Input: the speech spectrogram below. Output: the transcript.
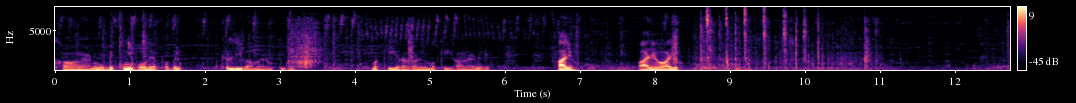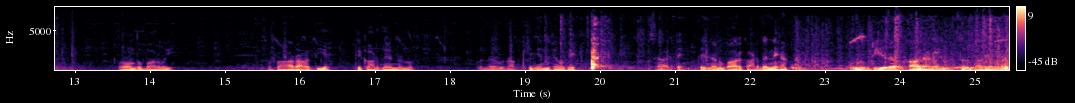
ਖਾ ਲੈਣਗੇ, ਵਿੱਚ ਨਹੀਂ ਪਾਉਂਦੇ ਆਪਾਂ ਬਈ। ਥੱਲੀ ਪਾਵਾਂ ਰੋਟੀ ਤੇ ਮੱਕੀ ਵਗੈਰਾ ਖਾਣੀ ਮੱਕੀ ਖਾ ਲੈਣਗੇ। ਆ ਜਾਓ ਆ ਜਾਓ ਆ ਜਾਓ ਆਉਣ ਤੋਂ ਬਾਹਰ ਬਈ, ਆਪਾਂ ਆਹ ਰੱਖ ਦਈਏ ਤੇ ਕੱਢਦੇ ਹਾਂ ਇਹਨਾਂ ਨੂੰ। ਪਹਿਲਾਂ ਰੱਖ ਹੀ ਦਿੰਦੇ ਹੋਗੇ ਸਾਈਡ ਤੇ ਤੇ ਇਹਨਾਂ ਨੂੰ ਬਾਹਰ ਕੱਢ ਦਿੰਦੇ ਆ ਰੋਟੀ ਇਹਦਾ ਖਾ ਲੈਣਗੇ, ਉੱਤਰ ਸਾਰੇ ਆਪਣੇ।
